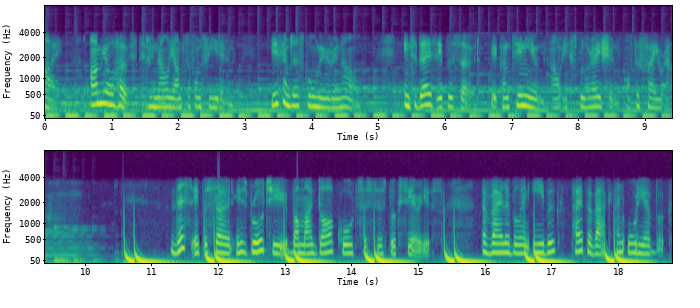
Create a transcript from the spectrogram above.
Hi, I'm your host, Ronel Janse van Vuuren. You can just call me Ronel. In today's episode, we're continuing our exploration of the realm. This episode is brought to you by my Dark Court Sisters book series, available in ebook, paperback, and audiobook.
